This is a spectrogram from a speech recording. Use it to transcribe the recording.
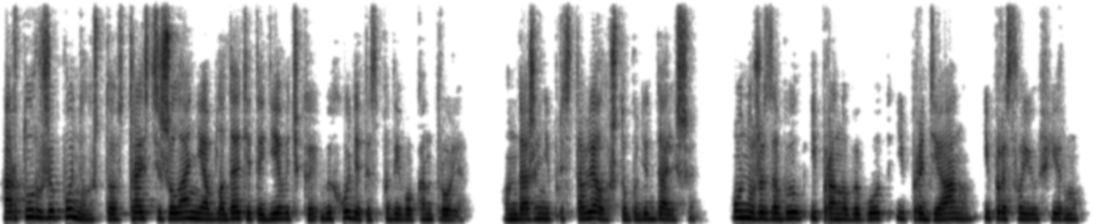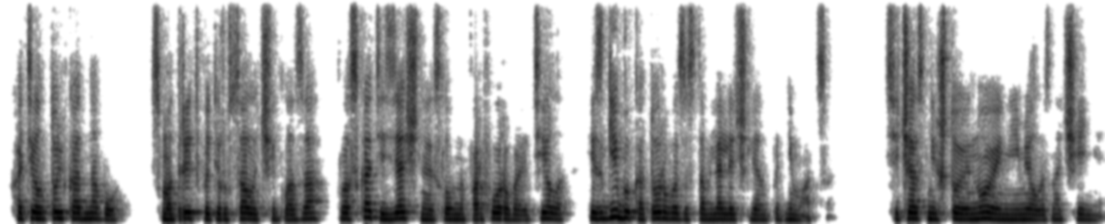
Артур уже понял, что страсть и желание обладать этой девочкой выходят из-под его контроля. Он даже не представлял, что будет дальше. Он уже забыл и про Новый год, и про Диану, и про свою фирму. Хотел только одного – смотреть в эти русалочьи глаза, ласкать изящное, словно фарфоровое тело, изгибы которого заставляли член подниматься. Сейчас ничто иное не имело значения.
